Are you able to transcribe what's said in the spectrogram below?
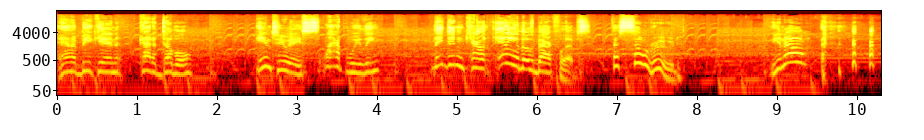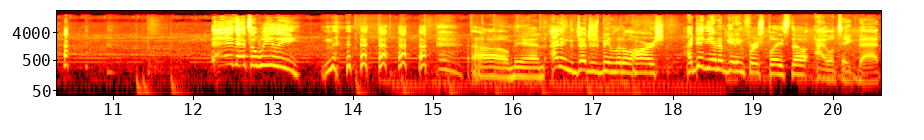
And a beacon. Got a double into a slap wheelie. They didn't count any of those backflips. That's so rude. You know? hey, that's a wheelie. oh man, I think the judges are being a little harsh. I did end up getting first place though. I will take that.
